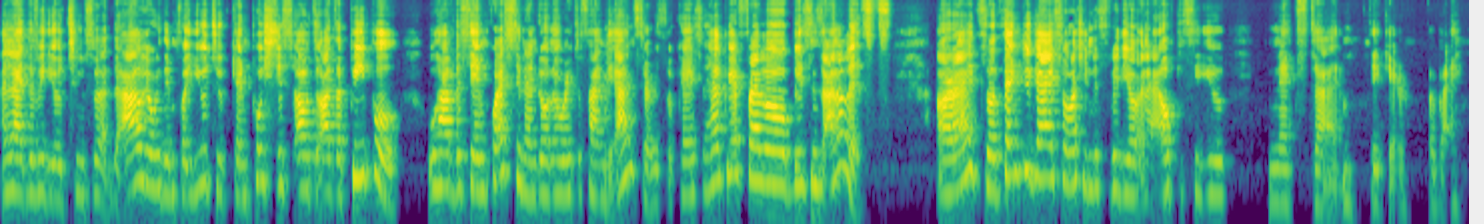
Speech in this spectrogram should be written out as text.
and like the video too so that the algorithm for YouTube can push this out to other people who have the same question and don't know where to find the answers. Okay, so help your fellow business analysts. All right, so thank you guys for watching this video and I hope to see you next time. Take care. Bye-bye.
